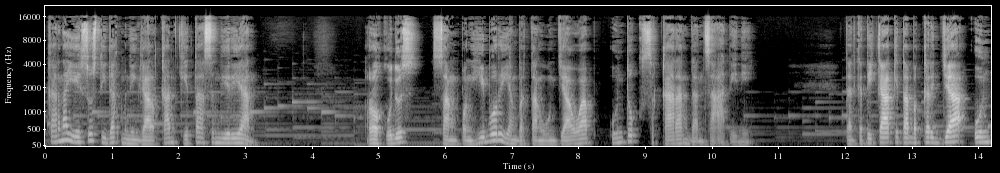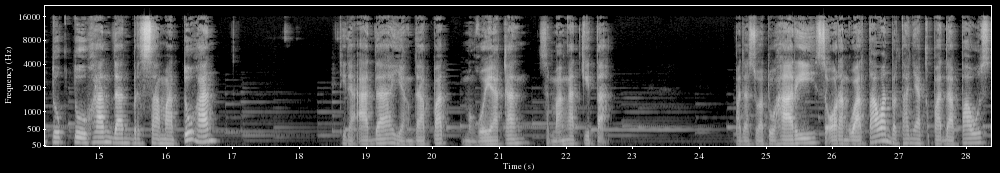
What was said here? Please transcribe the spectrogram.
karena Yesus tidak meninggalkan kita sendirian. Roh Kudus, Sang Penghibur yang bertanggung jawab untuk sekarang dan saat ini. Dan ketika kita bekerja untuk Tuhan dan bersama Tuhan, tidak ada yang dapat menggoyahkan semangat kita. Pada suatu hari, seorang wartawan bertanya kepada Paus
